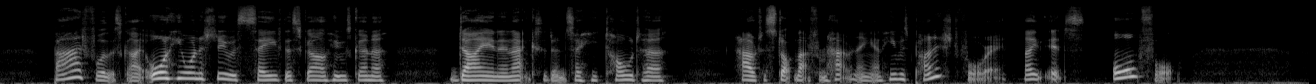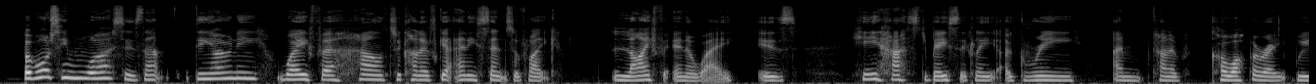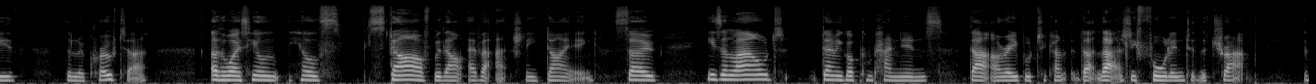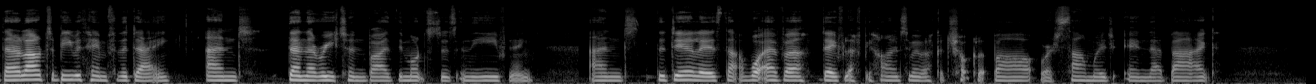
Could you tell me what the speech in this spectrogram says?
bad for this guy. All he wanted to do was save this girl who was gonna die in an accident, so he told her how to stop that from happening, and he was punished for it. Like, it's awful. But what's even worse is that the only way for Hal to kind of get any sense of like life in a way is he has to basically agree and kind of cooperate with the Leucrota. Otherwise, he'll he'll starve without ever actually dying. So he's allowed demigod companions that are able to kind of, that, that actually fall into the trap. They're allowed to be with him for the day, and then they're eaten by the monsters in the evening. And the deal is that whatever they've left behind, so maybe like a chocolate bar or a sandwich in their bag,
